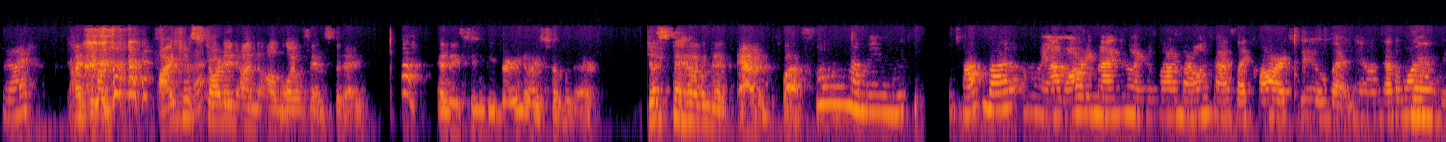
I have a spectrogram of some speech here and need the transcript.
Should I? I just, I just started on, on loyal fans today, and they seem to be very nice over there. Just to have an added platform. Well, I mean, we talk about it. I mean, I'm already managing like a lot of my own fans, like cars too, but you know, another one. be-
